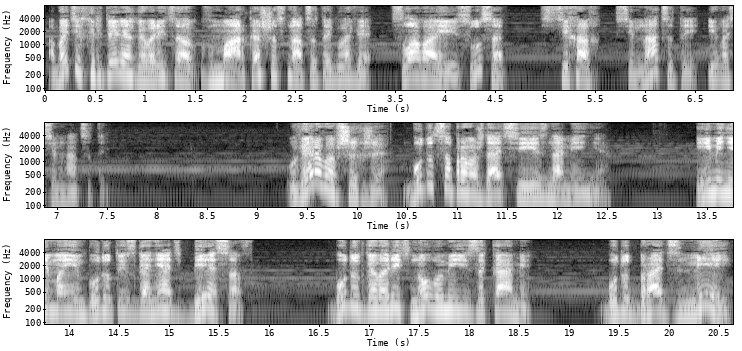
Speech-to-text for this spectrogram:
Об этих критериях говорится в Марка 16 главе. Слова Иисуса стихах 17 и 18. Уверовавших же будут сопровождать сии знамения. Именем моим будут изгонять бесов, будут говорить новыми языками, будут брать змей,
